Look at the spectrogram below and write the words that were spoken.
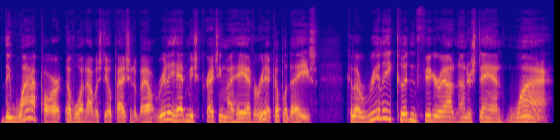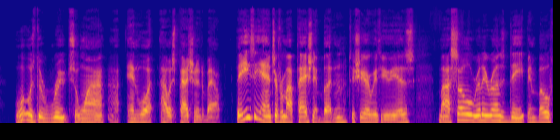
the why part of what I was still passionate about really had me scratching my head for really a couple of days because I really couldn't figure out and understand why. What was the roots of why uh, and what I was passionate about? The easy answer for my passionate button to share with you is my soul really runs deep in both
